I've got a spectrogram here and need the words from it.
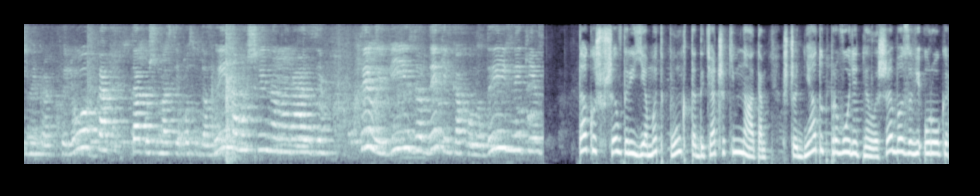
і мікрохвильовка. Також у нас є посудомийна машина наразі, телевізор, декілька холодильників. Також в шелтері є медпункт та дитяча кімната. Щодня тут проводять не лише базові уроки,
